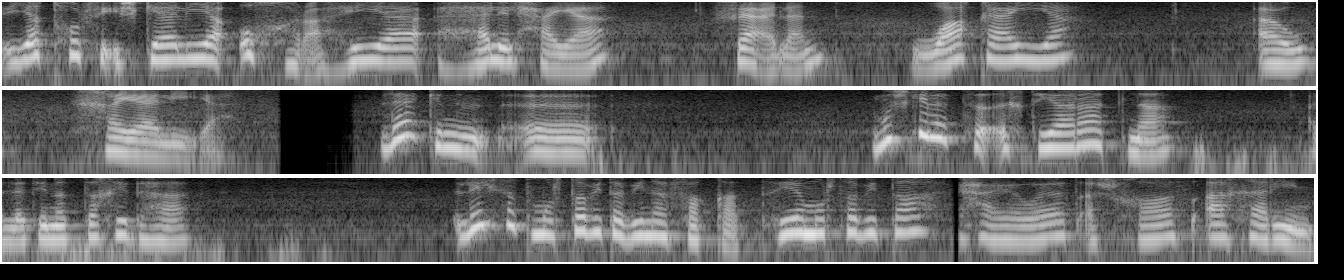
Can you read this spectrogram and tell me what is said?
يدخل في إشكالية أخرى هي هل الحياة فعلا واقعية أو خيالية؟ لكن آه، مشكلة اختياراتنا التي نتخذها ليست مرتبطة بنا فقط هي مرتبطة بحيوات أشخاص آخرين.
